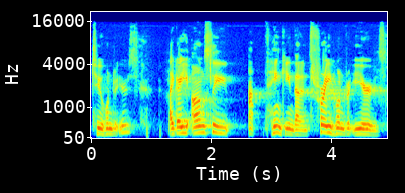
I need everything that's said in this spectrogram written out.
200 years? like, are you honestly thinking that in 300 years,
